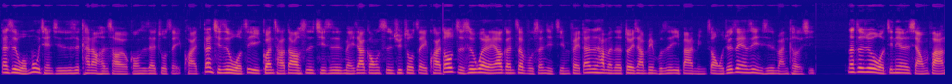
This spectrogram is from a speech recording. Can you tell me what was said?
但是我目前其实是看到很少有公司在做这一块。但其实我自己观察到是，其实每家公司去做这一块，都只是为了要跟政府申请经费，但是他们的对象并不是一般民众。我觉得这件事情其实蛮可惜。那这就是我今天的想法。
